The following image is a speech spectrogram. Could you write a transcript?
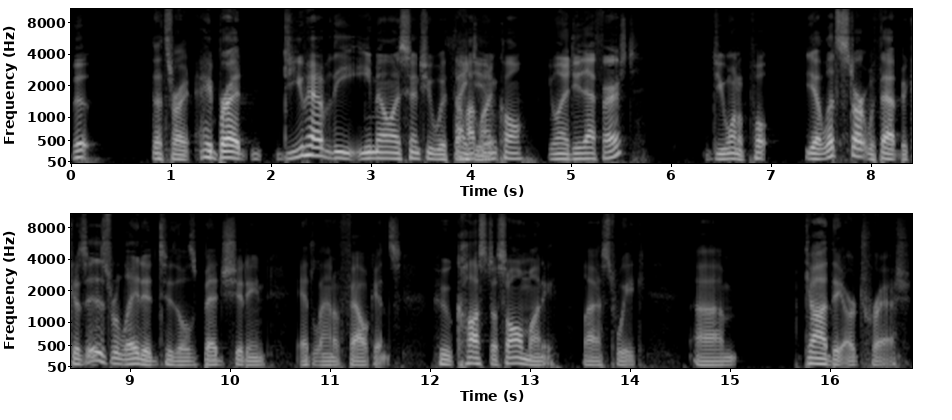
but That's right. Hey, Brad, do you have the email I sent you with the I do. hotline call? you want to do that first? Do you want to pull? Yeah, let's start with that because it is related to those bed shitting Atlanta Falcons who cost us all money last week. Um, God, they are trash.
